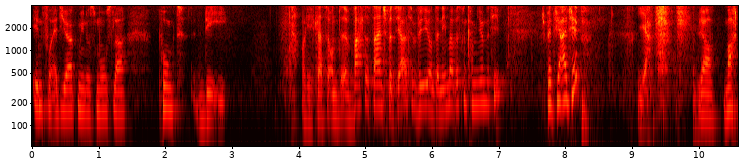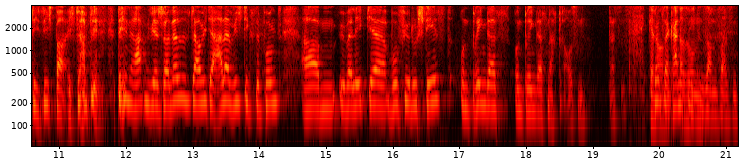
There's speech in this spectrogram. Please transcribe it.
info at jörg-mosler.de. Okay, klasse. Und äh, was ist dein Spezialtipp für die Unternehmerwissen-Community? Spezialtipp? Ja. Ja, mach dich sichtbar. Ich glaube, den, den, hatten wir schon. Das ist, glaube ich, der allerwichtigste Punkt. Ähm, überleg dir, wofür du stehst und bring das und bring das nach draußen. Das ist genau. kürzer kann ich also nicht zusammenfassen.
